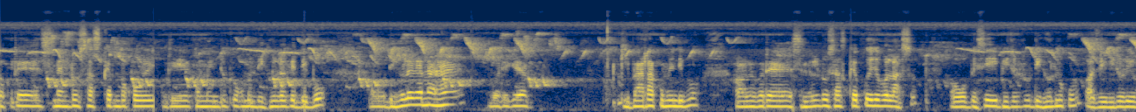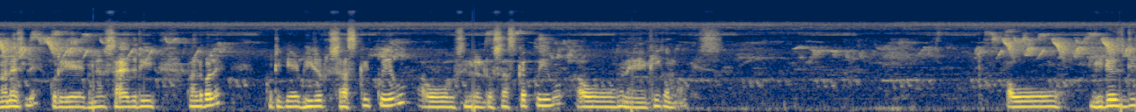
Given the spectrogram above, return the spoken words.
লগতে চেনেলটো ছাবস্ক্ৰাইব নকৰি গতিকে কমেণ্টটো অকণমান দীঘলীয়াকৈ দিব আৰু দীঘলীয়াকৈ নাহে গতিকে কিবা এটা কমেণ্ট দিব আৰু লগতে চেনেলটো ছাবস্ক্ৰাইব কৰি দিব লাষ্টত আৰু বেছি ভিডিঅ'টো দীঘল নকৰোঁ আজি ভিডিঅ'টো ইমানেই আছিলে গতিকে ভিডিঅ'টো চাই যদি ভাল পালে গতিকে ভিডিঅ'টো ছাবস্ক্ৰাইব কৰি আৰু চেনেলটো ছাবস্ক্ৰাইব কৰি আৰু মানে কি ক'ম আৰু। আৰু ভিডিঅ' যদি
